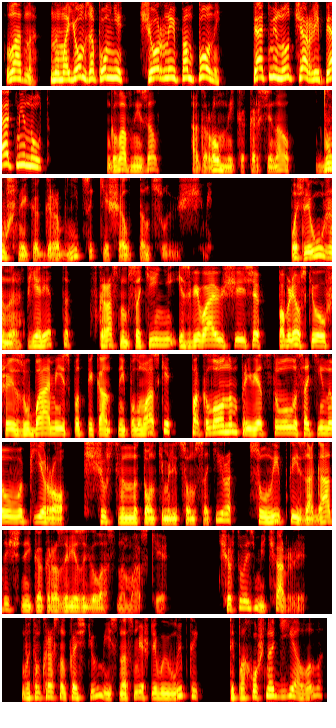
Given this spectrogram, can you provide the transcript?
«Ладно, на моем запомни черные помпоны! Пять минут, Чарли, пять минут!» Главный зал, огромный, как арсенал, душный, как гробница, кишел танцующими. После ужина Пьеретта в красном сатине, извивающаяся, поблескивавшая зубами из-под пикантной полумаски, поклоном приветствовала сатинового Пьеро с чувственно тонким лицом сатира, с улыбкой загадочной, как разрезы глаз на маске. «Черт возьми, Чарли, в этом красном костюме и с насмешливой улыбкой ты похож на дьявола.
